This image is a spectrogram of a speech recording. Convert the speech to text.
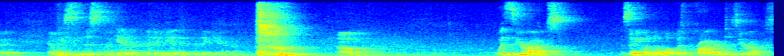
Okay? And we see this again and again and again. Um, with Xerox, does anyone know what was prior to Xerox?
